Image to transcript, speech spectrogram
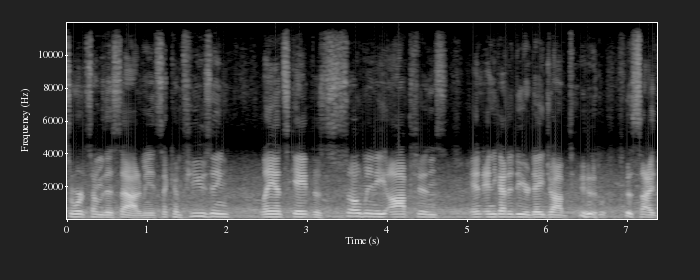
sort some of this out? I mean, it's a confusing landscape, there's so many options, and, and you got to do your day job too, besides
